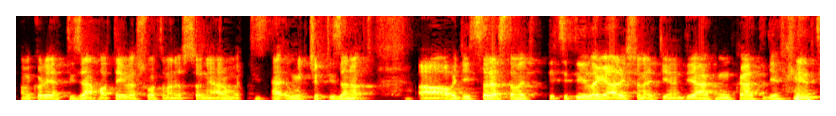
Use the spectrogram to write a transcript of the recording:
amikor ilyen 16 éves voltam először nyáron, vagy tiz, eh, még csak 15, ahogy így szereztem egy picit illegálisan egy ilyen diákmunkát egyébként,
